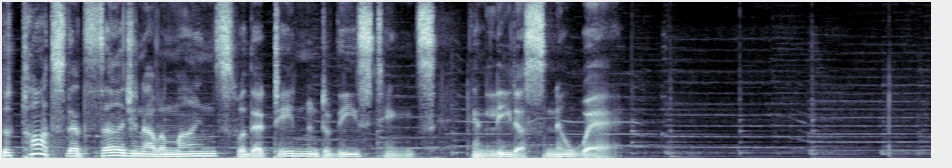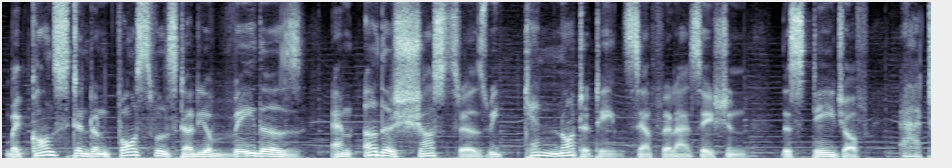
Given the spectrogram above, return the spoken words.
The thoughts that surge in our minds for the attainment of these things can lead us nowhere. By constant and forceful study of Vedas and other Shastras, we cannot attain self realization, the stage of at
